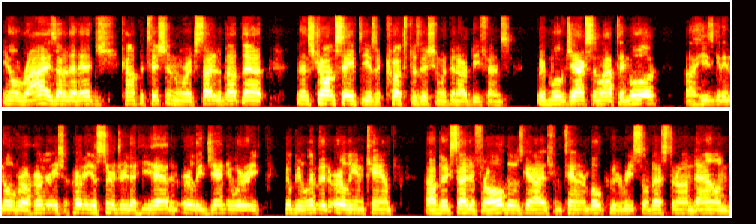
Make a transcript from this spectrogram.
you know, rise out of that edge competition. We're excited about that. And then strong safety is a crux position within our defense. We've moved Jackson Lataimua. Uh, he's getting over a hernia, hernia surgery that he had in early January. He'll be limited early in camp. Uh, but excited for all those guys from Tanner Moku to Reese Sylvester on down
